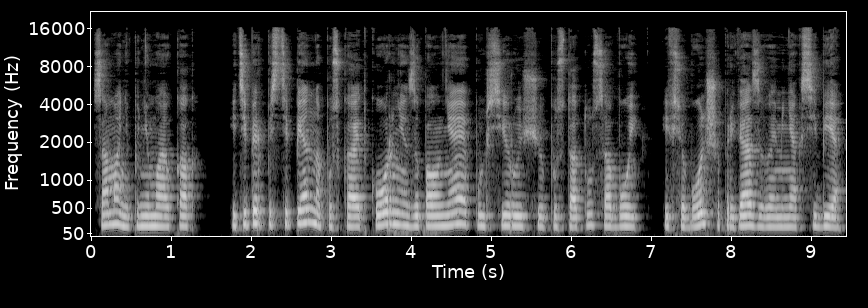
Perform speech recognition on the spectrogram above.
сама не понимаю как, и теперь постепенно пускает корни, заполняя пульсирующую пустоту собой и все больше привязывая меня к себе.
